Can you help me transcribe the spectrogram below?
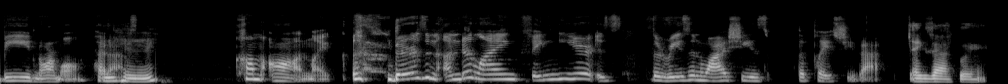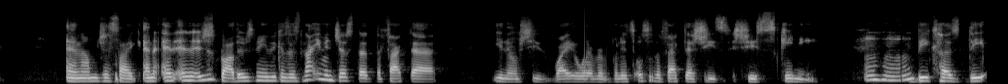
be normal. Head. Mhm. Come on. Like, there is an underlying thing here, is the reason why she's the place she's at. exactly and i'm just like and, and and it just bothers me because it's not even just that the fact that you know she's white or whatever but it's also the fact that she's she's skinny Mm-hmm. because the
